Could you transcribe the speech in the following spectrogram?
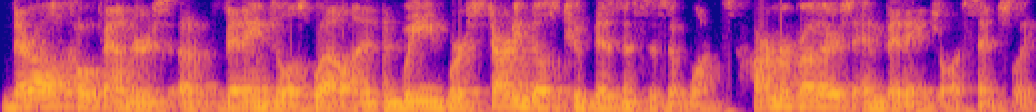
they're all co founders of VidAngel as well. And we were starting those two businesses at once Harmon Brothers and VidAngel, essentially.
